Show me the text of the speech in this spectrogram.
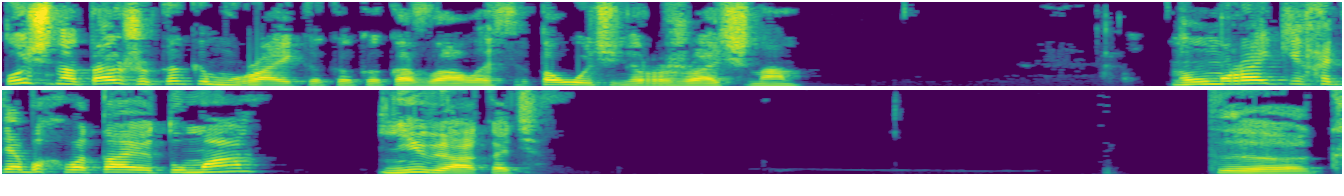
Точно так же, как и Мурайка, как оказалось. Это очень ржачно. Но у Мурайки хотя бы хватает ума, не вякать. Так.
